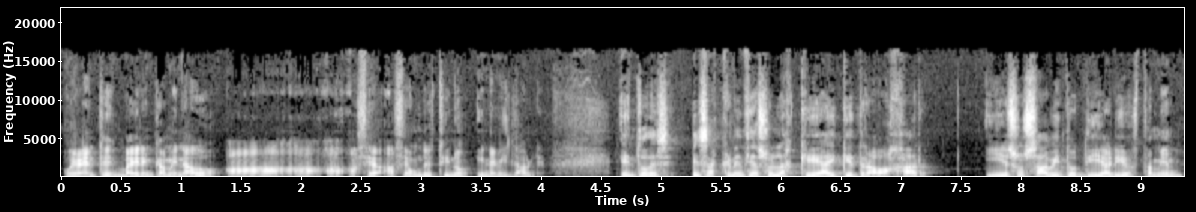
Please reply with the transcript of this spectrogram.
obviamente, va a ir encaminado hacia, hacia un destino inevitable. Entonces, esas creencias son las que hay que trabajar y esos hábitos diarios también.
